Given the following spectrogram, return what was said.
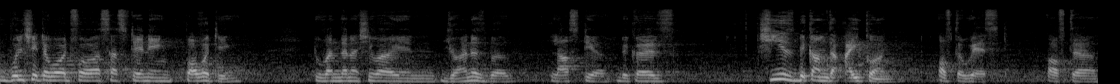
Bullshit Award for Sustaining Poverty to Vandana Shiva in Johannesburg last year because she has become the icon of the West, of the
